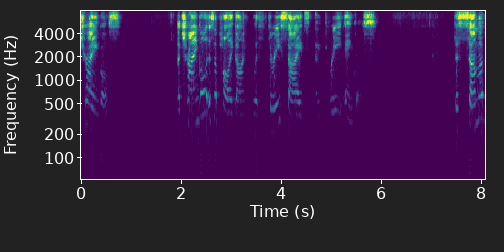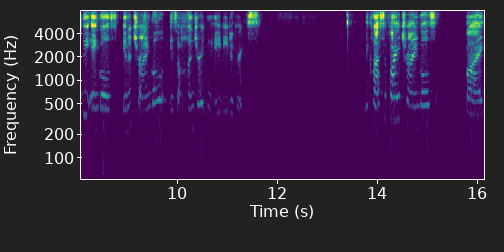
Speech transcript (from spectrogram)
Triangles. A triangle is a polygon with three sides and three angles. The sum of the angles in a triangle is 180 degrees. We classify triangles by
